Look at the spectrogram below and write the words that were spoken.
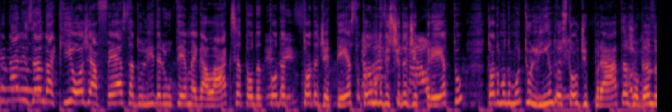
Finalizando aqui, hoje é a festa do líder, o tema é galáxia, toda, toda, toda de ETs, todo mundo vestido de preto, todo mundo muito lindo, eu estou de prata, jogando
